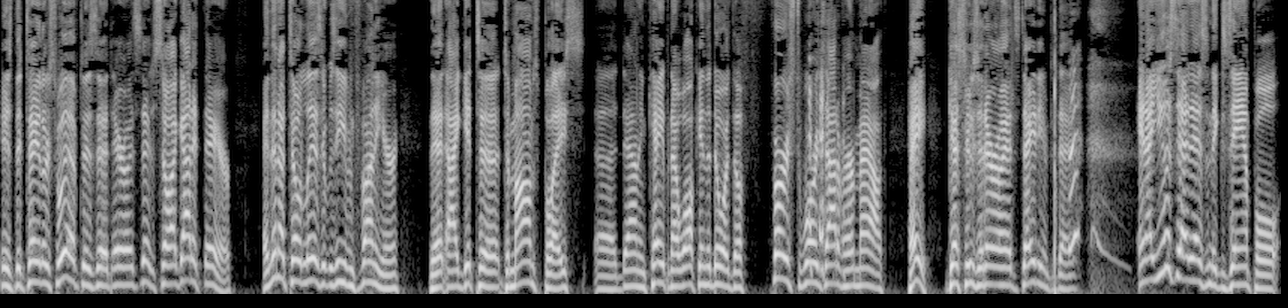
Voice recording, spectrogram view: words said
is that Taylor Swift is at Arrowhead Stadium. So I got it there. And then I told Liz it was even funnier that I get to, to mom's place, uh, down in Cape and I walk in the door. The first words out of her mouth, Hey, guess who's at Arrowhead Stadium today? And I use that as an example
